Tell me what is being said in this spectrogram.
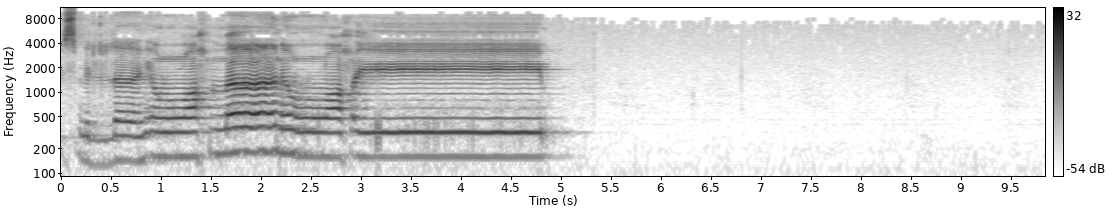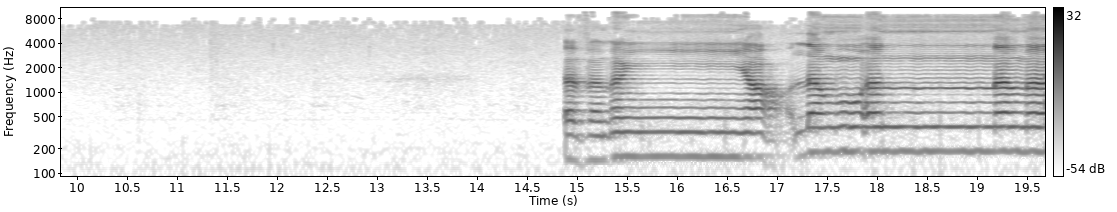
بسم الله الرحمن الرحيم. أفمن يعلم أنما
